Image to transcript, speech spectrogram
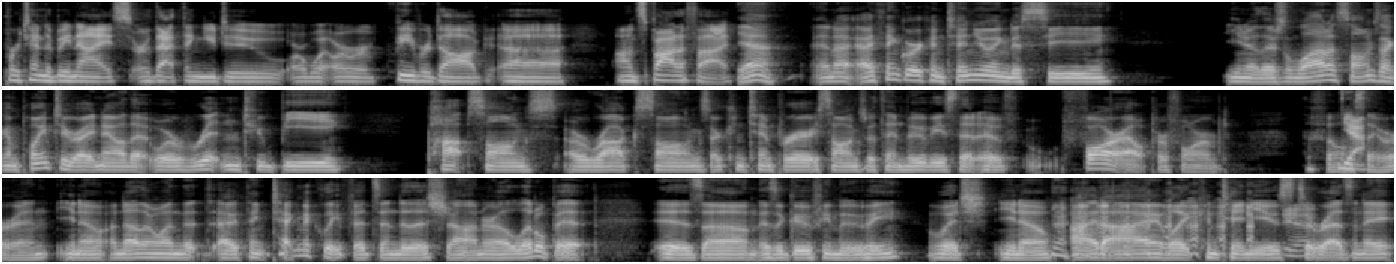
pretend to be nice or that thing you do or or fever dog uh, on Spotify. Yeah, and I, I think we're continuing to see. You know, there's a lot of songs I can point to right now that were written to be pop songs or rock songs or contemporary songs within movies that have far outperformed the films yeah. they were in. You know, another one that I think technically fits into this genre a little bit is um is a goofy movie, which, you know, eye to eye like continues yeah. to resonate.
